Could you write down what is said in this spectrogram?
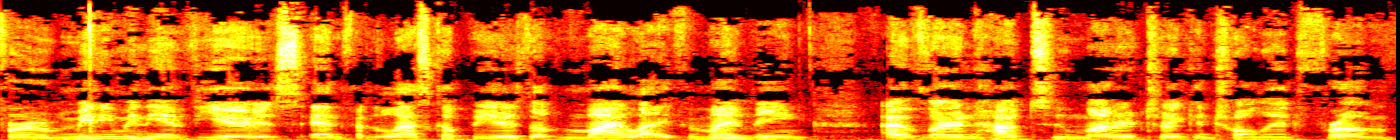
for many, many of years, and for the last couple of years of my life and my Mm. being, I've learned how to monitor and control it from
